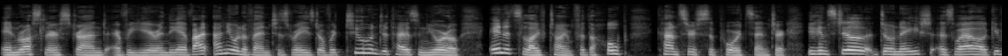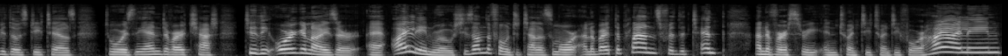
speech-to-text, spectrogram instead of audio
in Rosslare Strand every year, and the ev- annual event has raised over 200,000 euro in its lifetime for the Hope Cancer Support Centre. You can still donate as well. I'll give you those details towards the end of our chat to the organiser, uh, Eileen Rose. She's on the phone to tell us more and about the plans for the 10th anniversary in 2024. Hi, Eileen.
